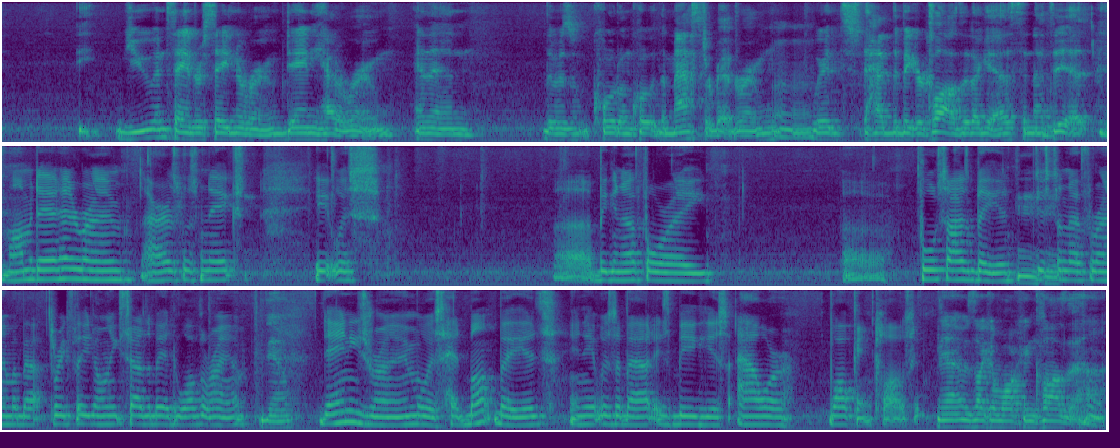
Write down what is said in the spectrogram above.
you and Sandra stayed in a room. Danny had a room, and then there was quote unquote the master bedroom, which had the bigger closet, I guess, and that's it. Mom and Dad had a room. Ours was next. It was uh, big enough for a uh, full size bed, just enough room, about three feet on each side of the bed to walk around. Yeah. Danny's room was had bunk beds, and it was about as big as our walk-in closet. Yeah, it was like a walk-in closet, huh?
